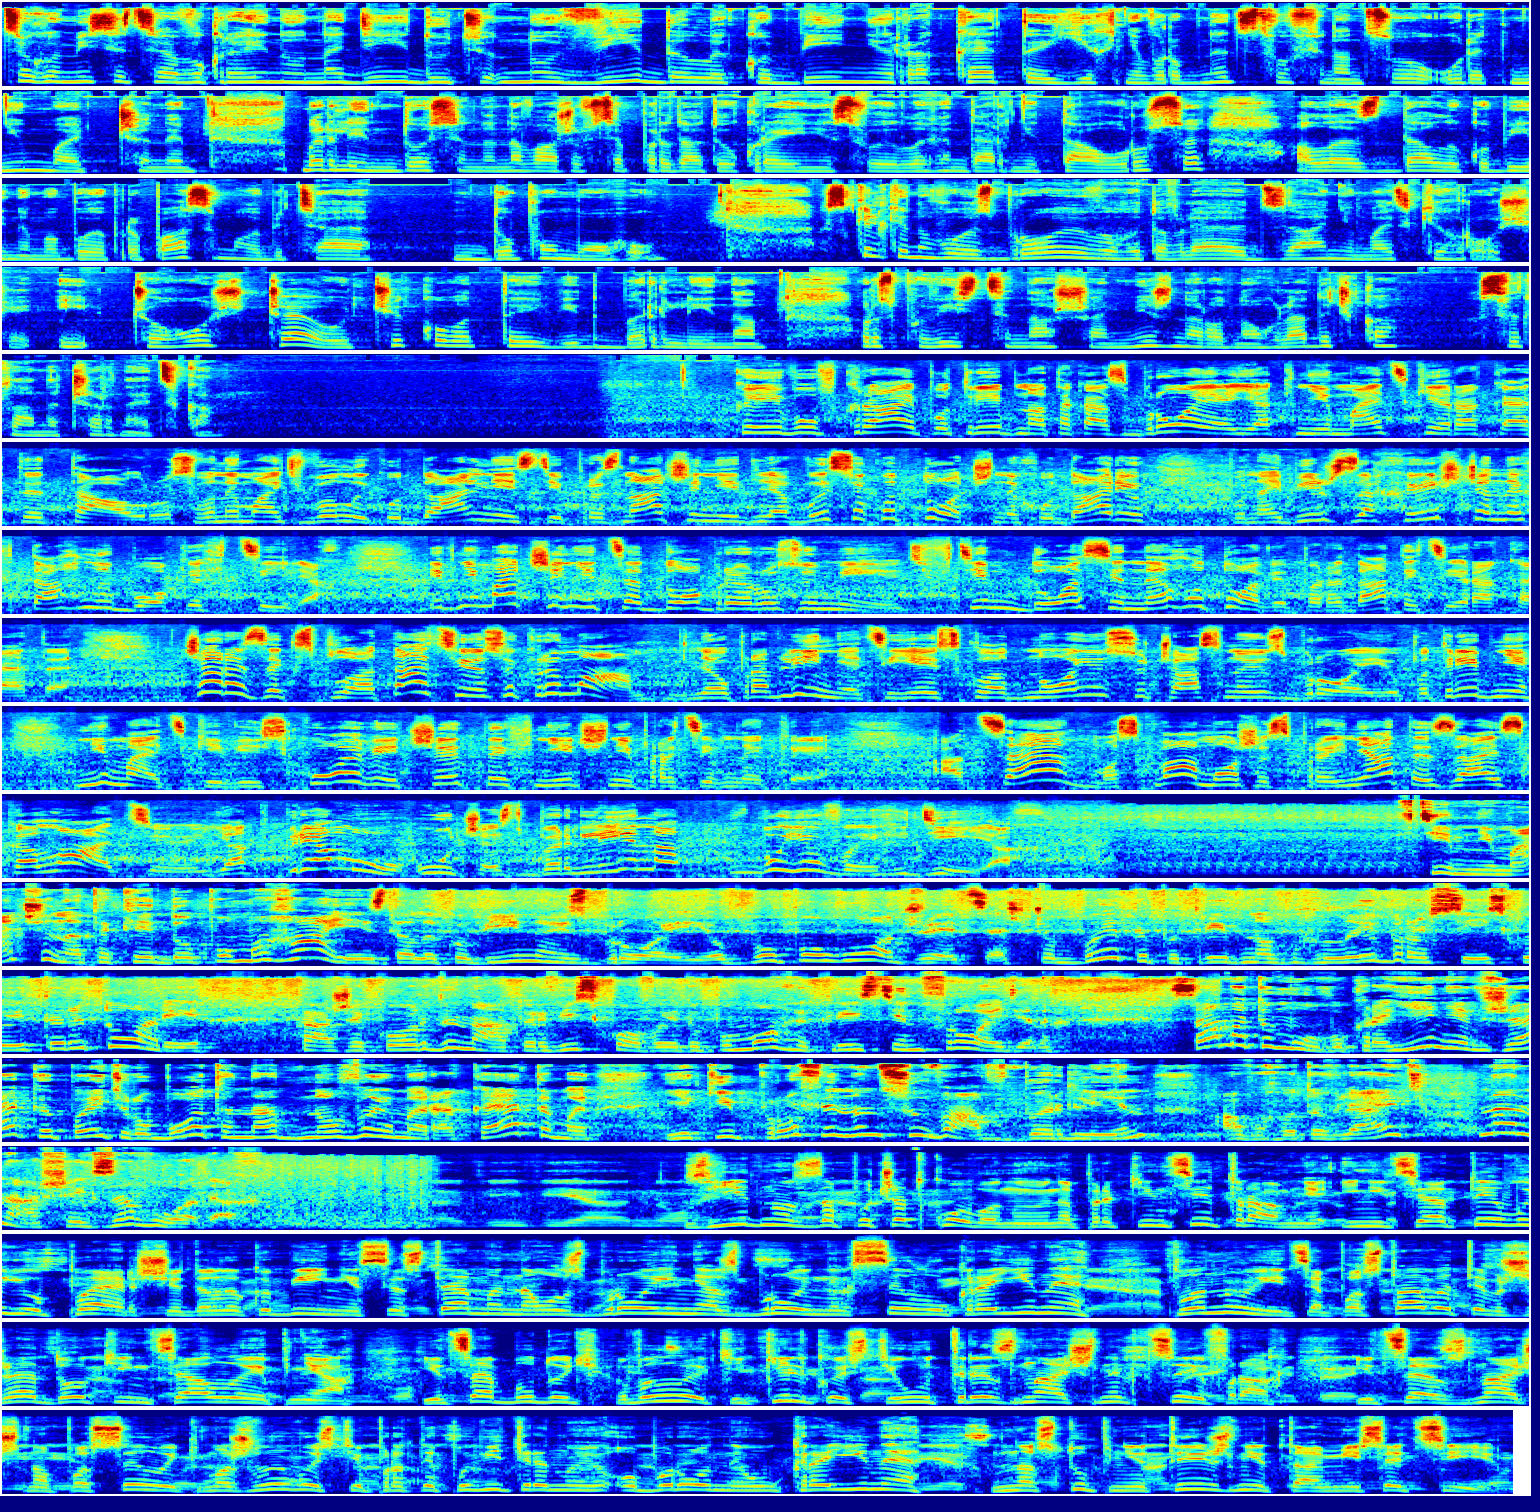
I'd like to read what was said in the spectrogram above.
Цього місяця в Україну надійдуть нові далекобійні ракети. Їхнє виробництво фінансує уряд Німеччини. Берлін досі не наважився передати Україні свої легендарні тауруси, але з далекобійними боєприпасами обіцяє допомогу. Скільки нової зброї виготовляють за німецькі гроші, і чого ще очікувати від Берліна, розповість наша міжнародна оглядачка Світлана Чернецька. Києву вкрай потрібна така зброя, як німецькі ракети Таурус. Вони мають велику дальність і призначені для високоточних ударів по найбільш захищених та глибоких цілях. І в Німеччині це добре розуміють. Втім, досі не готові передати ці ракети через експлуатацію. Зокрема, для управління цією складною сучасною зброєю потрібні німецькі військові чи технічні працівники. А це Москва може сприйняти за ескалацію як пряму участь Берліна в бойових діях. Втім, Німеччина таки допомагає із далекобійною зброєю, бо погоджується, що бити потрібно вглиб російської території, каже координатор військової допомоги Крістін Фройдінг. Саме тому в Україні вже кипить робота над новими ракетами, які профінансував Берлін, а виготовляють на наших заводах. Згідно з започаткованою наприкінці травня ініціативою, перші далекобійні системи на озброєння збройних сил України планується поставити вже до кінця липня, і це будуть великі кількості у тризначних цифрах. І це значно посилить можливості протиповітряної оборони України в наступні тижні та місяці.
